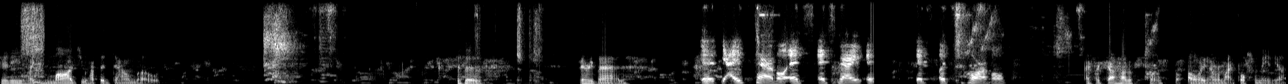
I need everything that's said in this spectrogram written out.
shitty like mods you have to download. This is very bad. It yeah, it's terrible. It's it's very it, it's it's horrible. I forgot how to post. Oh wait, never mind. Social media.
